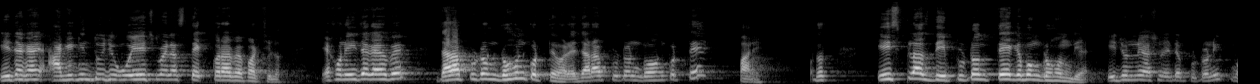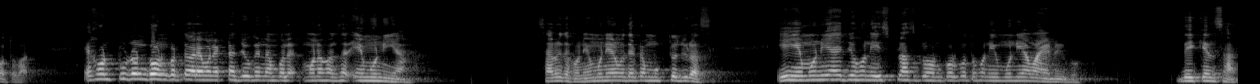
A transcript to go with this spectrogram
এই জায়গায় আগে কিন্তু ওই যে ওএইচ মাইনাস ত্যাগ করার ব্যাপার ছিল। এখন এই জায়গায় হবে যারা প্রোটন গ্রহণ করতে পারে, যারা প্রোটন গ্রহণ করতে পারে। অর্থাৎ এইচ প্লাস দিয়ে প্রোটন ত্যাগ এবং গ্রহণ দেওয়া এই জন্যই আসলে এটা প্লুটোনিক মতবাদ। এখন প্রোটন গ্রহণ করতে পারে এমন একটা যৌগের নাম বলে, মনে হয় স্যার এমোনিয়া স্যারও দেখুন এমোনিয়ার মধ্যে একটা মুক্ত জোর আছে। এই এমোনিয়ায় যখন এইচ প্লাস গ্রহণ করব, তখন এমোনিয়াম আয়ন হইব। দেখেন স্যার,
